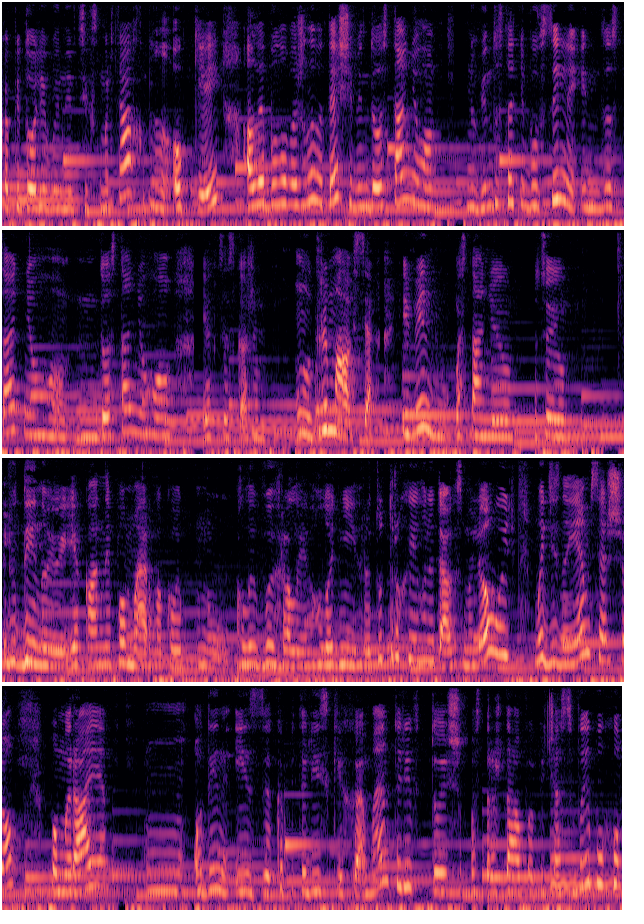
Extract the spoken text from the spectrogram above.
капітолій винні в цих смертях. Ну, окей, але було важливо те, що він до останнього ну він достатньо був сильний і до достатнього до останнього, як це скажемо, ну тримався. І він останньою цією людиною, яка не померла, коли ну коли виграли голодні ігри. Тут трохи його не так змальовують. Ми дізнаємося, що помирає один із капіталістських менторів, той, що постраждав під час вибуху,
